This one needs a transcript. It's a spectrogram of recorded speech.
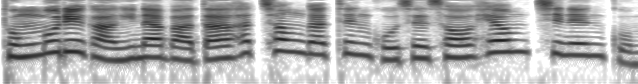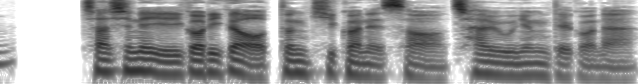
동물이 강이나 바다, 하천 같은 곳에서 헤엄치는 꿈. 자신의 일거리가 어떤 기관에서 잘 운영되거나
